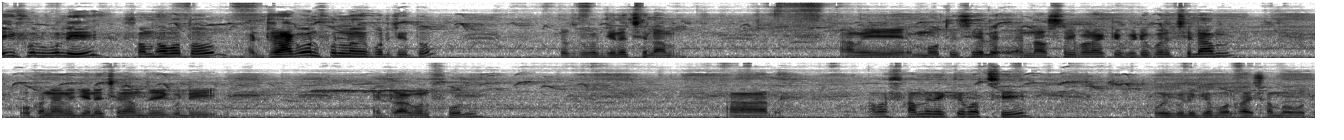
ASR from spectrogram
এই ফুলগুলি সম্ভবত ড্রাগন ফুল নামে পরিচিত। যতটুকু জেনেছিলাম, আমি মতিঝিল নার্সারি পাড়া একটি ভিডিও করেছিলাম। ওখানে আমি জেনেছিলাম যে এগুলি ড্রাগন ফুল। আর আমার সামনে দেখতে পাচ্ছি, ওইগুলিকে বলা হয় সম্ভবত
